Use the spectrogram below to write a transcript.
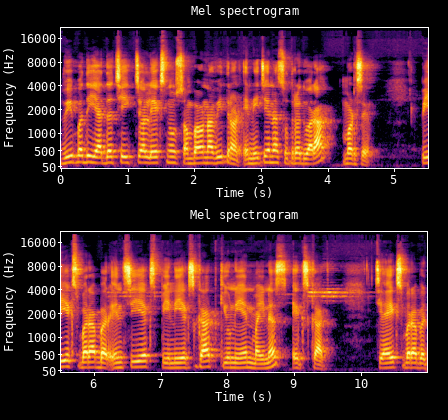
દ્વિપદી યાદચ્છિક ચલ એક્સનું સંભાવના વિતરણ એ નીચેના સૂત્ર દ્વારા મળશે. પી એક્સ બરાબર એનસી એક્સ પીની એક્સ ઘાત, ક્યુની એન માઇનસ એક્સ ઘાત. જ્યાં એક્સ બરાબર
